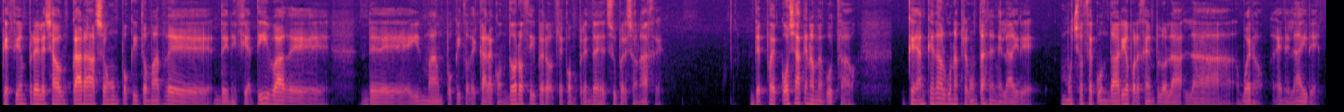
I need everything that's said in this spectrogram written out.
que siempre le he echado en cara Son un poquito más de, iniciativa, de, ir más un poquito de cara con Dorothy, pero se comprende su personaje. Después, cosas que no me han gustado. Que han quedado algunas preguntas en el aire. Muchos secundarios, por ejemplo, la bueno, en el aire.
